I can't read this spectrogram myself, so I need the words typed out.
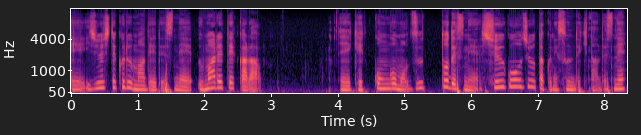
えー、移住してくるまでですね生まれてから、えー、結婚後もずっとですね集合住宅に住んできたんですね、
